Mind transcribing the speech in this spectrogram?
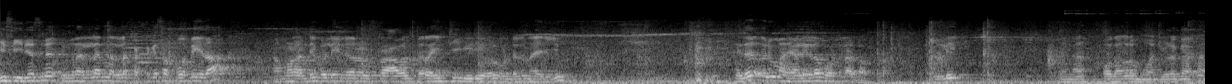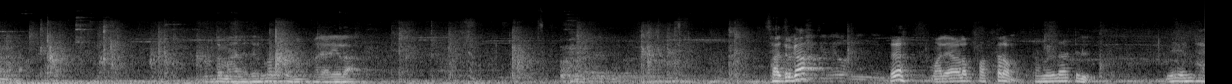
ഈ സീരീസിൽ നിങ്ങളെല്ലാം നല്ല കട്ടയ്ക്ക് സപ്പോർട്ട് ചെയ്താൽ നമ്മൾ അടിപൊളി ട്രാവൽ വെറൈറ്റി വീഡിയോകൾ കൊണ്ടുവരുന്നതായിരിക്കും. ഇത് ഒരു മലയാളികളുടെ ഹോട്ടലാട്ടോ പുള്ളി പിന്നെ കോതങ്കളം മൂവാറ്റുപുഴക്കാരനാണ്. ഇവിടുത്തെ മാനേജർമാരൊക്കെ മലയാളികളാ. സാജുർക്ക മലയാള മലയാളം പത്രം തമിഴ്നാട്ടിൽ. എന്താ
